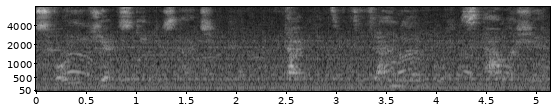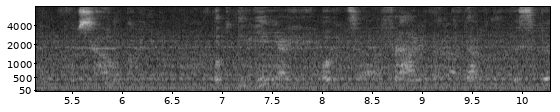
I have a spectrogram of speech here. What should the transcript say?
swojej ziemskiej postaci. Tak więc Cycana stała się Fusałką. Od imienia jej ojca fragment dawnej wyspy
